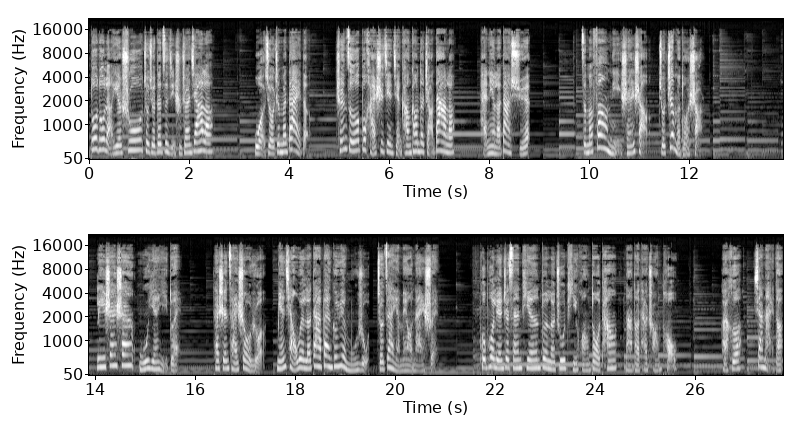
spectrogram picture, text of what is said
多读两页书就觉得自己是专家了？我就这么带的。”陈泽不还是健健康康的长大了，还念了大学，怎么放你身上就这么多事儿？李珊珊无言以对，她身材瘦弱，勉强喂了大半个月母乳，就再也没有奶水。婆婆连着三天炖了猪蹄黄豆汤，拿到她床头，快喝下奶的，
